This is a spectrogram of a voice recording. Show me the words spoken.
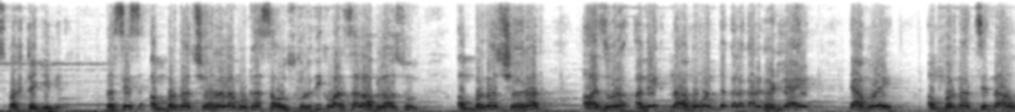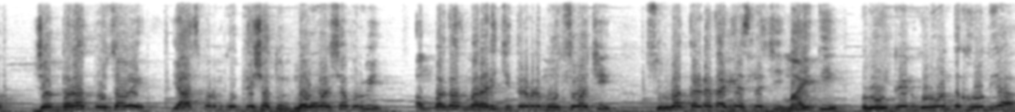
स्पष्ट केले. तसेच अंबरनाथ शहराला मोठा सांस्कृतिक वारसा लाभला असून अंबरनाथ शहरात आजवर अनेक नामवंत कलाकार घडले आहेत. त्यामुळे अंबरनाथचे नाव जगभरात पोचावे याच प्रमुख उद्देशातून नऊ वर्षापूर्वी अंबरनाथ मराठी चित्रपट महोत्सवाची सुरुवात करण्यात आली असल्याची माहिती रोटरेन गुणवंत खरोदिया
